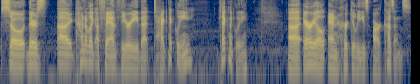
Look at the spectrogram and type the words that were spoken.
So there's uh, kind of like a fan theory that technically, technically, uh, Ariel and Hercules are cousins.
